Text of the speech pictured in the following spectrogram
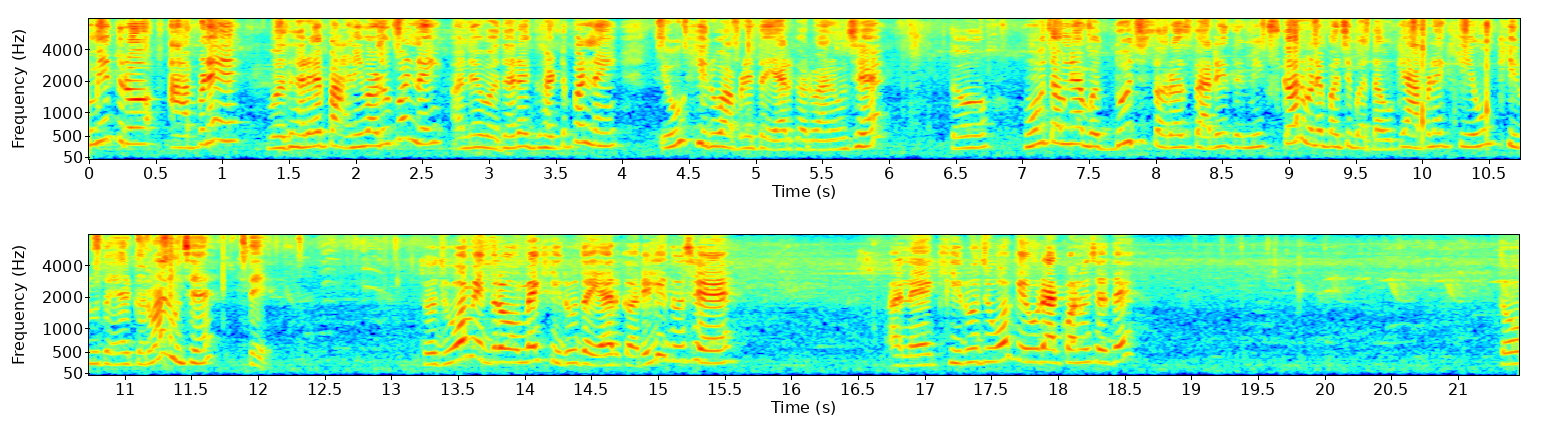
મિત્રો, આપણે વધારે પાણીવાળું પણ નહીં અને વધારે ઘટ પણ નહીં એવું ખીરું આપણે તૈયાર કરવાનું છે. તો હું તમને બધું જ સરસ સારી રીતે મિક્સ કરું અને પછી બતાવું કે આપણે કેવું ખીરું તૈયાર કરવાનું છે તે. તો જુઓ મિત્રો, મેં ખીરું તૈયાર કરી લીધું છે. અને ખીરું જુઓ કેવું રાખવાનું છે તે. તો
